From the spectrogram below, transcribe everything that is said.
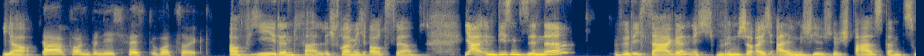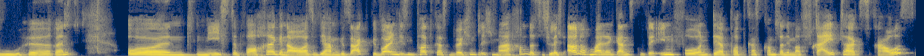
Ja. Davon bin ich fest überzeugt. Auf jeden Fall. Ich freue mich auch sehr. Ja, in diesem Sinne würde ich sagen. Ich wünsche euch allen viel, viel Spaß beim Zuhören. Und nächste Woche, genau, also wir haben gesagt, wir wollen diesen Podcast wöchentlich machen. Das ist vielleicht auch nochmal eine ganz gute Info und der Podcast kommt dann immer freitags raus.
